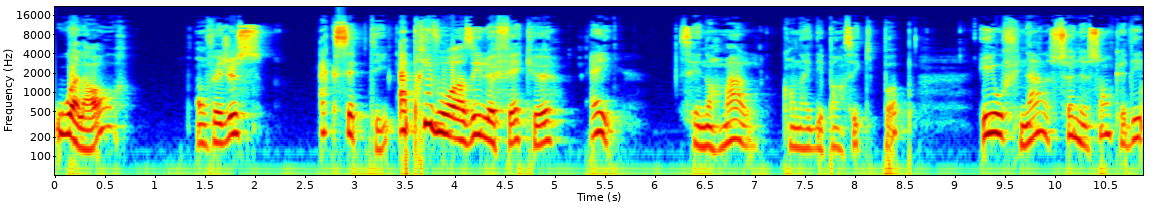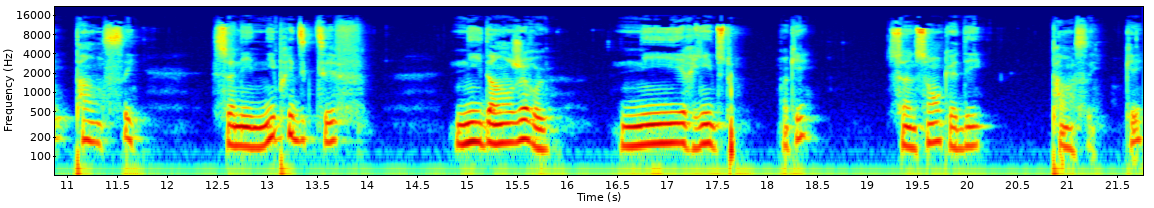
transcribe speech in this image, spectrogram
Ou alors, on fait juste accepter, apprivoiser le fait que, hey, c'est normal qu'on ait des pensées qui pop. Et au final, ce ne sont que des pensées. Ce n'est ni prédictif, ni dangereux, ni rien du tout. OK? Ce ne sont que des pensées. OK?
